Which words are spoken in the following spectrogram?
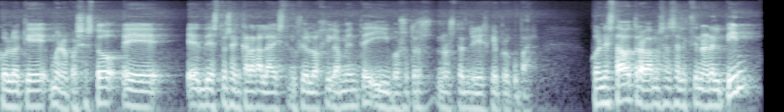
Con lo que, bueno, pues esto, eh, de esto se encarga la instrucción lógicamente y vosotros nos tendríais que preocupar. Con esta otra vamos a seleccionar el pin,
